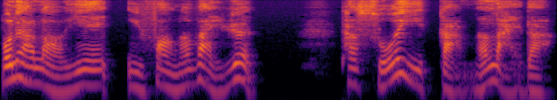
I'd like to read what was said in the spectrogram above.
不料老爷已放了外任，他所以赶了来的。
